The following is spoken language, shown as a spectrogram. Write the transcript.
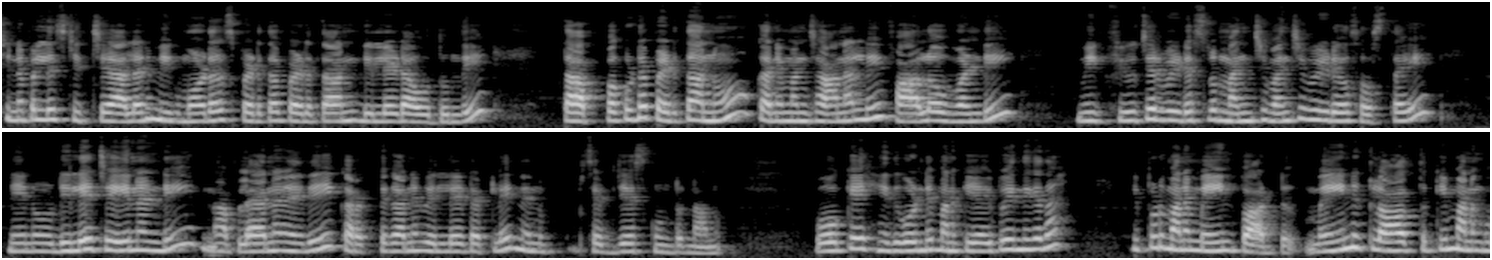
చిన్నపిల్లలు స్టిచ్ చేయాలని మీకు మోడల్స్ పెడతా పెడతా అని డిలేడ్ అవుతుంది. తప్పకుండా పెడతాను కానీ మన ఛానల్ని ఫాలో అవ్వండి. మీకు ఫ్యూచర్ వీడియోస్లో మంచి మంచి వీడియోస్ వస్తాయి. నేను డిలే చేయనండి. నా ప్లాన్ అనేది కరెక్ట్గానే వెళ్ళేటట్లే నేను సెట్ చేసుకుంటున్నాను. ఓకే ఇదిగోండి మనకి అయిపోయింది కదా? ఇప్పుడు మన మెయిన్ పార్ట్ మెయిన్ క్లాత్కి మనకు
